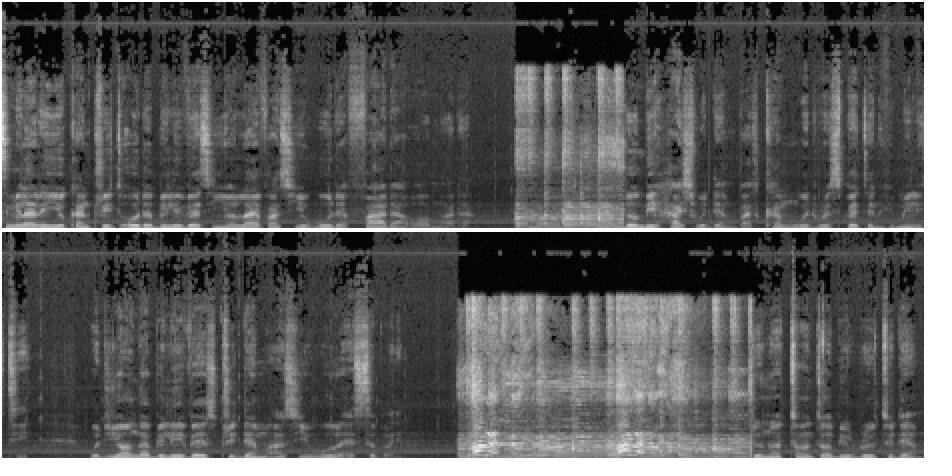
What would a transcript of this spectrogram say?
Similarly, you can treat older believers in your life as you would a father or mother. Don't be harsh with them, but come with respect and humility. With younger believers, treat them as you would a sibling. Hallelujah. Hallelujah. Do not taunt or be rude to them.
